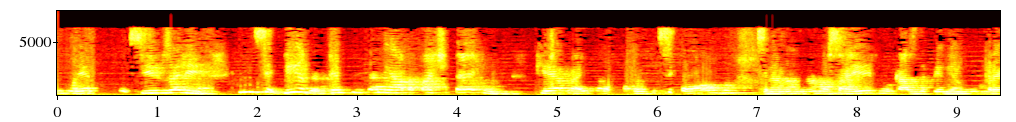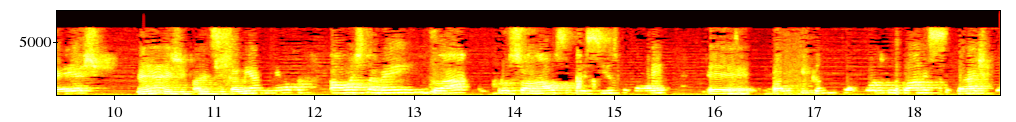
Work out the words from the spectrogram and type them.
os doentes possíveis ali. E, em seguida, temos que encaminhar para a parte técnica, que é para ir para um psicólogo, na, na, nossa rede, no caso, dependendo do CREAS, né, a gente faz esse encaminhamento, aonde também lá o profissional, se preciso, vai é, qualificando de acordo com a necessidade que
